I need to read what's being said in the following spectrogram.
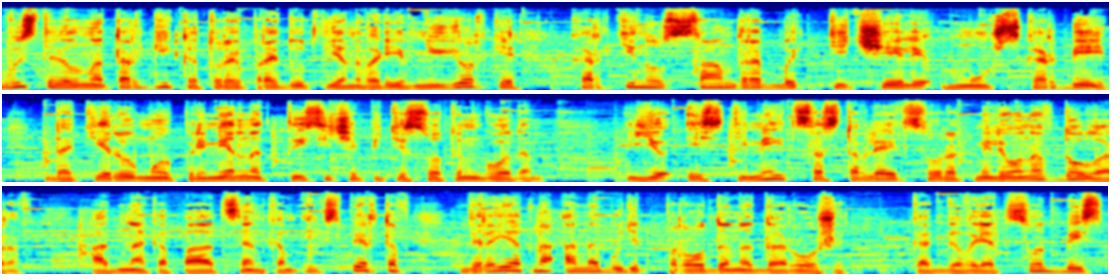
выставил на торги, которые пройдут в январе в Нью-Йорке, картину Сандра Боттичелли «Муж скорбей», датируемую примерно 1500 годом. Ее эстимейт составляет 40 миллионов долларов, однако по оценкам экспертов, вероятно, она будет продана дороже. Как говорят Сотбис,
